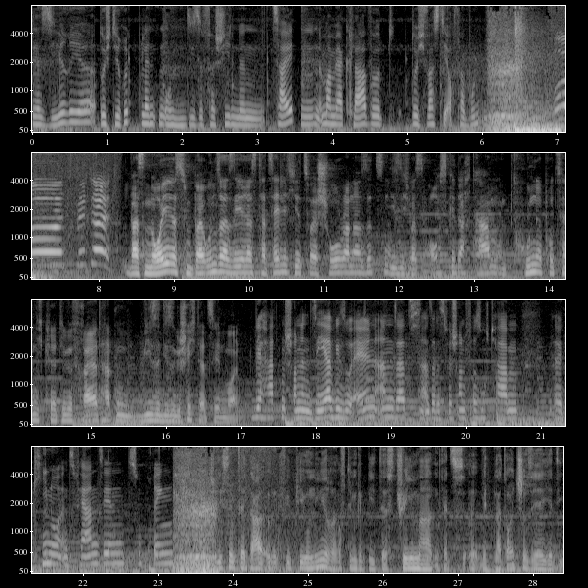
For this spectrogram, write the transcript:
der Serie durch die Rückblenden und diese verschiedenen Zeiten immer mehr klar wird, durch was die auch verbunden sind. Und bitte! Was neu ist bei unserer Serie ist tatsächlich hier zwei Showrunner sitzen, die sich was ausgedacht haben und hundertprozentig kreative Freiheit hatten, wie sie diese Geschichte erzählen wollen. Wir hatten schon einen sehr visuellen Ansatz, also dass wir schon versucht haben, Kino ins Fernsehen zu bringen. Natürlich sind wir da irgendwie Pioniere auf dem Gebiet der Streamer und jetzt äh, mit einer deutschen Serie, die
